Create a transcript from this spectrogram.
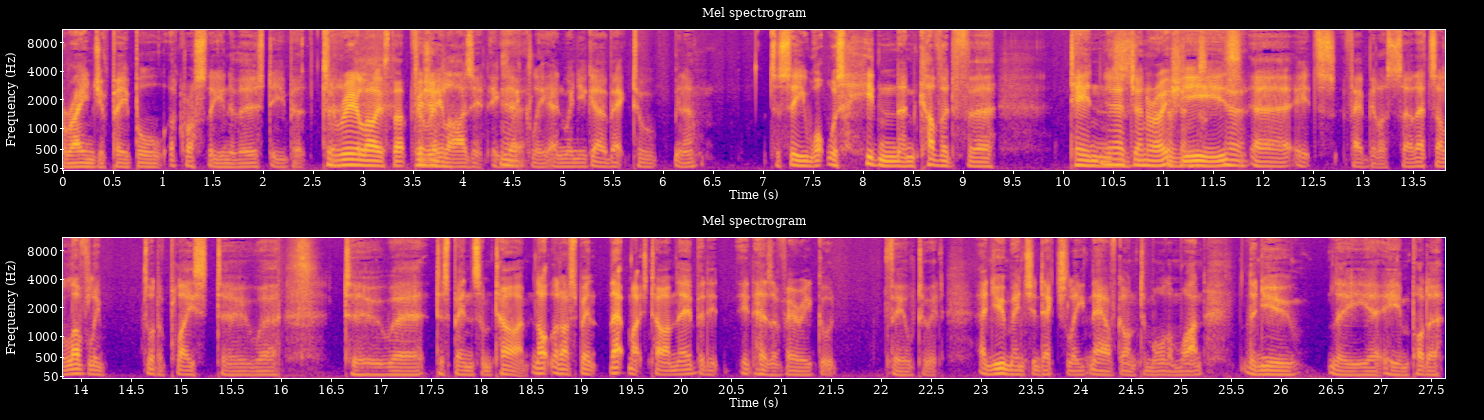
a range of people across the university. But to realise that, to realise it exactly, yeah. and when you go back to you know to see what was hidden and covered for tens yeah, generations. of years, yeah. uh, it's fabulous. So that's a lovely sort of place to uh, to uh, to spend some time. Not that I've spent that much time there, but it, it has a very good feel to it. And you mentioned actually now I've gone to more than one the new the uh, Ian Potter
